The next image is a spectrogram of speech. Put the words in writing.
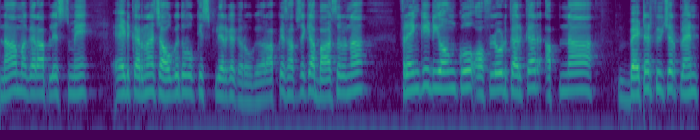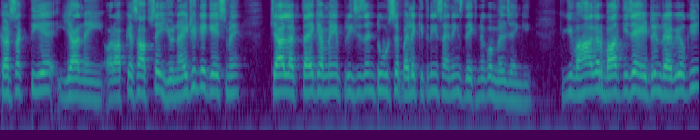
नाम अगर आप लिस्ट में ऐड करना चाहोगे तो वो किस प्लेयर का करोगे? और आपके हिसाब से क्या बार्सिलोना फ्रेंकी डियोंग को ऑफलोड कर कर अपना बेटर फ्यूचर प्लान कर सकती है या नहीं? और आपके हिसाब से यूनाइटेड के केस में क्या लगता है कि हमें प्री सीज़न टूर से पहले कितनी साइनिंग्स देखने को मिल जाएँगी? क्योंकि वहाँ अगर बात की जाए एड्रिन रेबियो की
